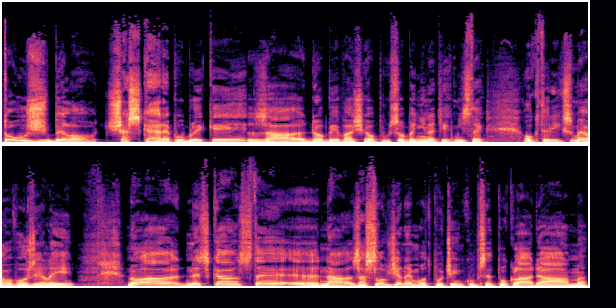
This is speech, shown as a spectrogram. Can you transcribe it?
To už bylo České republiky za doby vašeho působení na těch místech, o kterých jsme hovořili. No a dneska jste eh, na zaslouženém odpočinku, předpokládám.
